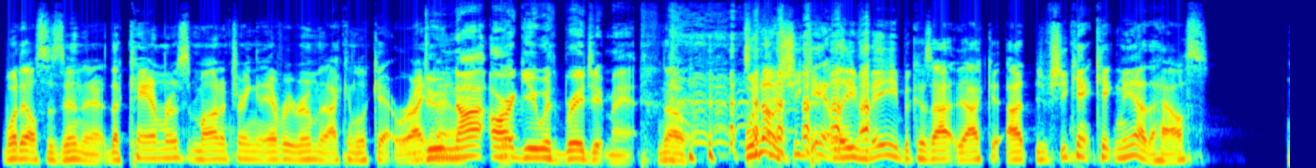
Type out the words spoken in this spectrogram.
what else is in there? The cameras monitoring in every room that I can look at right Do now. Do not argue with Bridget, Matt. No. well, no, she can't leave me because I, I, I if she can't kick me out of the house,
